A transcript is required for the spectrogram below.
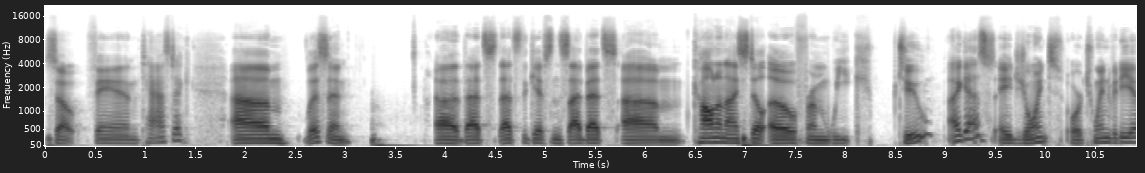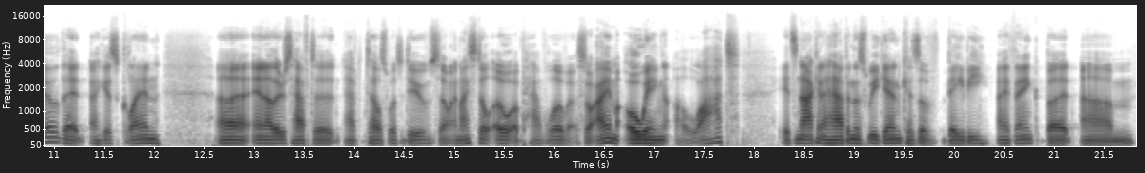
So fantastic. Um, listen, uh, that's that's the gifts and the side bets. Um, Colin and I still owe from week two, I guess, a joint or twin video that I guess Glenn uh, and others have to have to tell us what to do. So, and I still owe a Pavlova. So I am owing a lot. It's not going to happen this weekend because of baby, I think. But um,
